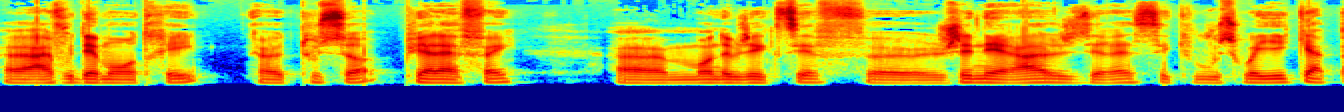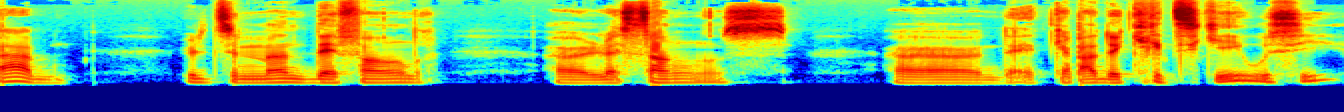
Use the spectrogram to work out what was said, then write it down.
à vous démontrer tout ça. Puis à la fin, mon objectif général, je dirais, c'est que vous soyez capable ultimement de défendre euh, le sens, euh, d'être capable de critiquer aussi,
